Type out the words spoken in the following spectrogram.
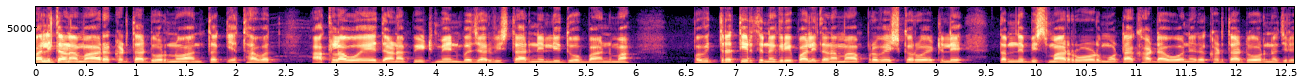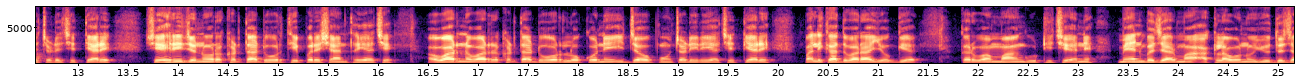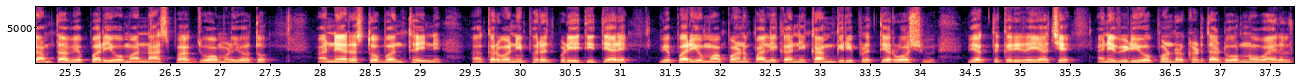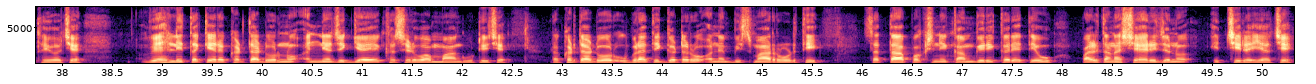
પાલિતાણામાં રખડતા ઢોરનો આતંક યથાવત. આખલાઓએ દાણાપીઠ મેન બજાર વિસ્તારને લીધો બાનમાં. પવિત્ર તીર્થનગરી પાલિતાણામાં પ્રવેશ કરો એટલે તમને બિસ્માર રોડ, મોટા ખાડાઓ અને રખડતા ઢોર નજરે ચડે છે. ત્યારે શહેરીજનો રખડતા ઢોરથી પરેશાન થયા છે. અવારનવાર રખડતા ઢોર લોકોને ઈજાઓ પહોંચાડી રહ્યા છે. ત્યારે પાલિકા દ્વારા યોગ્ય કરવા માંગ ઉઠી છે અને મેન બજારમાં આખલાઓનું યુદ્ધ જામતા વેપારીઓમાં નાસભાગ જોવા મળ્યો હતો. અને રસ્તો બંધ થઈને કરવાની ફરજ પડી હતી ત્યારે વેપારીઓમાં પણ પાલિકાની કામગીરી પ્રત્યે રોષ વ્યક્ત કરી રહ્યા છે અને વીડિયો પણ રખડતા ઢોરનો વાયરલ થયો છે. વહેલી તકે રખડતા ઢોરનો અન્ય જગ્યાએ ખસેડવા માંગ ઉઠી છે. રખડતા ઢોર ઉભરાતી ગટરો અને બિસ્માર રોડથી સત્તા પક્ષની કામગીરી કરે તેવું પાલિતાણા શહેરીજનો ઈચ્છી રહ્યા છે.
